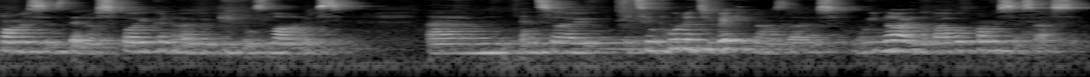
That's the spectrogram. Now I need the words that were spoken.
promises that are spoken over people's lives. Um, and so it's important to recognize those. We know the Bible promises us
